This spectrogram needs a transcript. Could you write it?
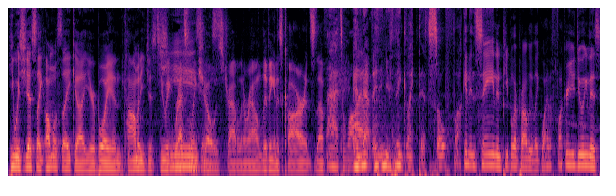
he was just like almost like uh, your boy in comedy, just doing wrestling shows, traveling around, living in his car and stuff. That's wild. And, that, and you think like that's so fucking insane, and people are probably like, "Why the fuck are you doing this?"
